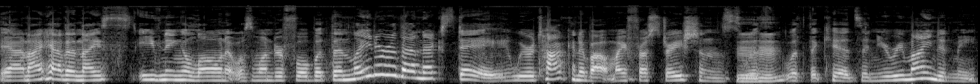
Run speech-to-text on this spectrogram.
Yeah, and I had a nice evening alone. It was wonderful. But then later the next day, we were talking about my frustrations with, mm-hmm. with the kids, and you reminded me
